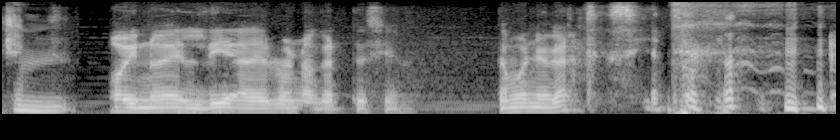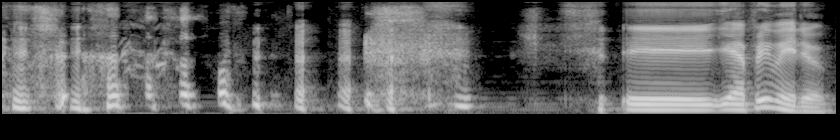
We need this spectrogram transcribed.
Em, Hoy no es el día del bueno cartesiano. Demonio cartesiano. eh, ya, primero.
